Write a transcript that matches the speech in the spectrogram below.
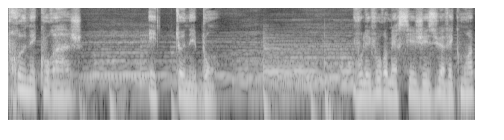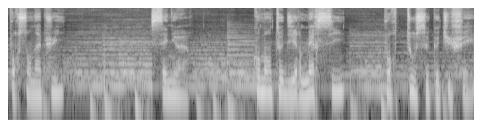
Prenez courage et tenez bon. Voulez-vous remercier Jésus avec moi pour son appui? Seigneur, comment te dire merci pour tout ce que tu fais?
